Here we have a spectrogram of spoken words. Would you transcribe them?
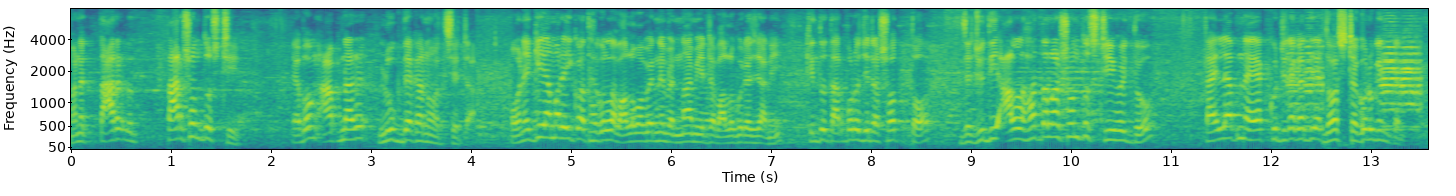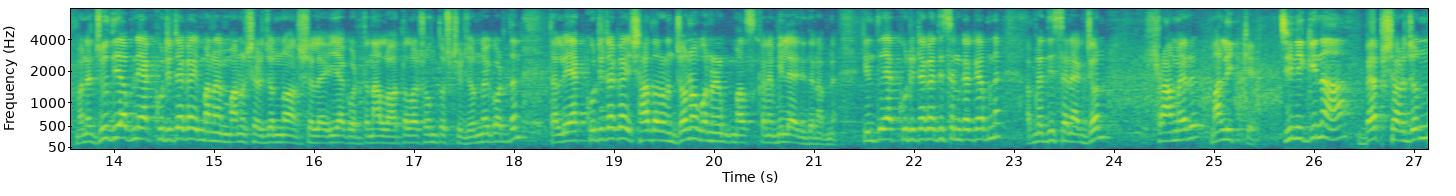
মানে তার তার সন্তুষ্টি এবং আপনার লুক দেখানো হচ্ছে এটা। অনেকেই আমার এই কথাগুলো ভালোভাবে নেবেন না, আমি এটা ভালো করে জানি, কিন্তু তারপরে যেটা সত্য যে যদি আল্লাহ তালার সন্তুষ্টি হইতো তাইলে আপনি এক কোটি টাকা দিয়ে দশটা গরু কিনতেন। মানে যদি আপনি এক কোটি টাকাই মানে মানুষের জন্য আসলে ইয়া করতেন, আল্লাহ তালা সন্তুষ্টির জন্যই করতেন, তাহলে এক কোটি টাকাই সাধারণ জনগণের মাঝখানে বিলাই দিতেন আপনি। কিন্তু এক কোটি টাকা দিচ্ছেন কাকে আপনি? আপনি দিচ্ছেন একজন ফার্মের মালিককে, যিনি কিনা ব্যবসার জন্য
